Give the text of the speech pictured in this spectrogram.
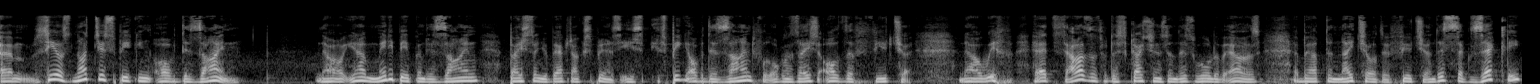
Um, Theo's not just speaking of design now, you know, many people can design based on your background experience. He's, speaking of a design for the organization of the future. Now, we've had thousands of discussions in this world of ours about the nature of the future. And this is exactly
